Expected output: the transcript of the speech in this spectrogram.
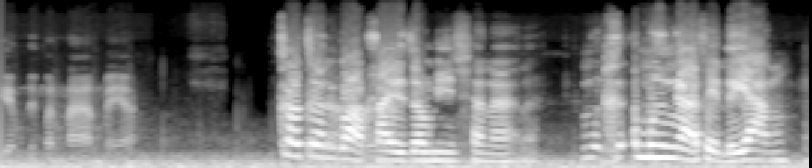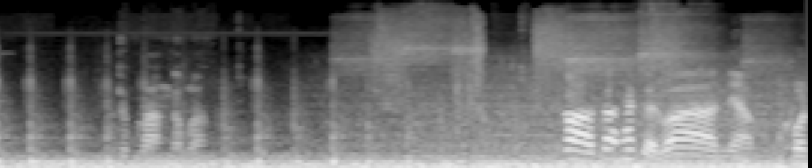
เกมนึงมันนานไหมอะ ก็จนกว่าใครจะมีชนะนะมึงมึงอะเสร็จหรือยัง กำลังกำลัง ก็ก็ถ้าเกิดว่าเนี่ยคน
